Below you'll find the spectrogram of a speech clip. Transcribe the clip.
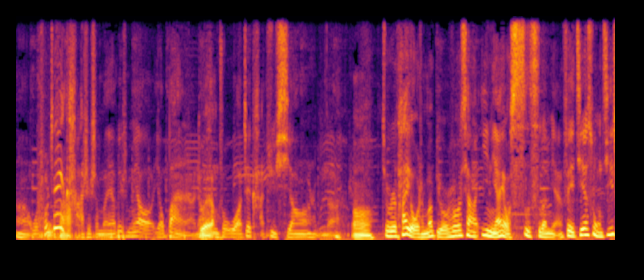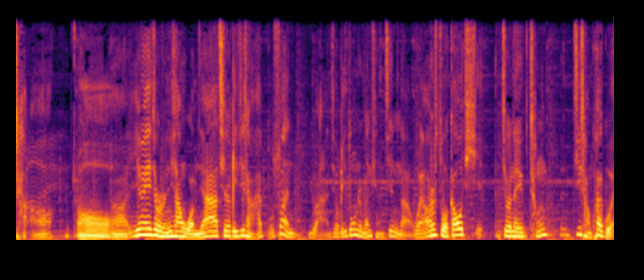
嗯、我说这卡是什么呀？为什么要要办啊？然后他们说哇，这卡巨香什么的，啊就是它有什么，比如说像一年有四次的免费接送机场哦啊、哦因为就是你想我们家其实离机场还不算远，就离东直门挺近的。我要是坐高铁，就是那乘机场快轨，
